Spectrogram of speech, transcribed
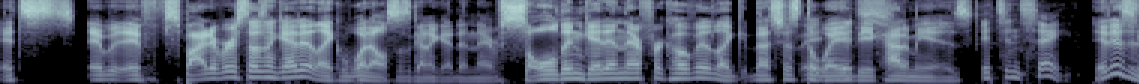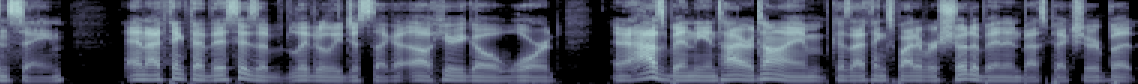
It's it, if Spider Verse doesn't get it, like what else is gonna get in there? If Soul didn't get in there for COVID, like that's just the It- way the Academy is. It's insane. It is insane, and I think that this is a literally just like a, oh here you go award, and it has been the entire time because I think Spider Verse should have been in Best Picture, but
